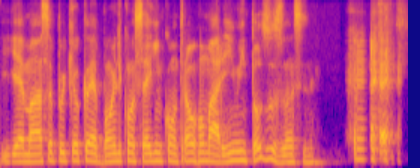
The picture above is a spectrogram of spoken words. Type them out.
E é massa porque o Clebão ele consegue encontrar o Romarinho em todos os lances, né?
